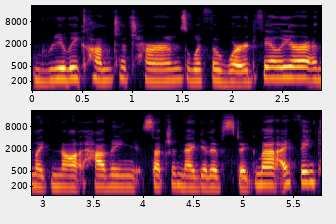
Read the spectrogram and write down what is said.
really come to terms with the word failure and like not having such a negative stigma. I think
